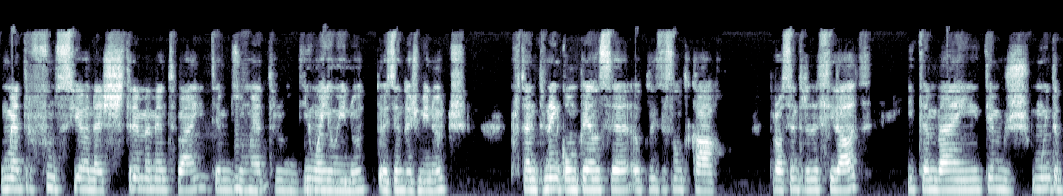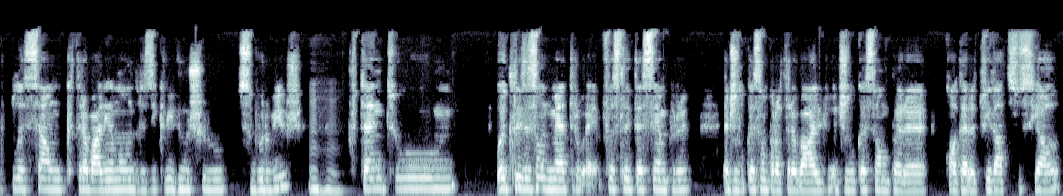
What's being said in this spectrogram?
O metro funciona extremamente bem, temos um uhum. metro de um em um minuto, dois em dois minutos, portanto nem compensa a utilização de carro para o centro da cidade e também temos muita população que trabalha em Londres e que vive nos subúrbios, uhum. portanto a utilização de metro é, facilita sempre a deslocação para o trabalho, a deslocação para qualquer atividade social,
